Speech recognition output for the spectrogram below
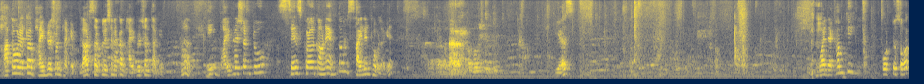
হাতৰ এটা ভাইব্ৰেশ্যন থাকে ব্লাড চাৰ্কুলেশ্যন এটা ভাইব্ৰেশ্যন থাকে হা এই ভাইব্ৰেশ্যনটো চেঞ্জ কৰাৰ কাৰণে একদম চাইলেণ্ট হ'ব লাগে য়েছ মই দেখাম কি কোডটো চবক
